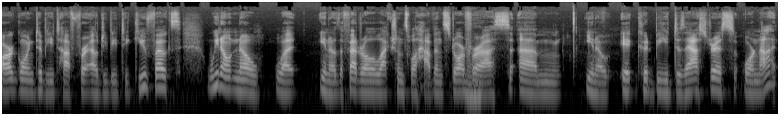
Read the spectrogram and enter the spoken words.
are going to be tough for LGBTQ folks. We don't know what, you know, the federal elections will have in store for us. Um, you know, it could be disastrous or not.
